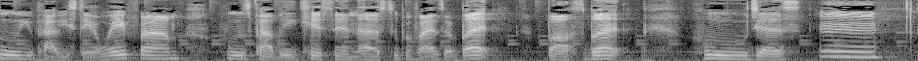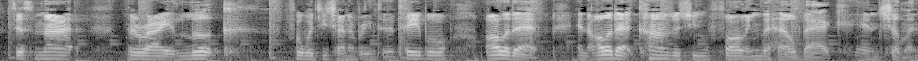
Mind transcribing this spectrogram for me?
who you probably stay away from, who's probably kissing a supervisor butt, boss butt, who just, mm, just not the right look for what you're trying to bring to the table. All of that. And all of that comes with you falling the hell back and chilling.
